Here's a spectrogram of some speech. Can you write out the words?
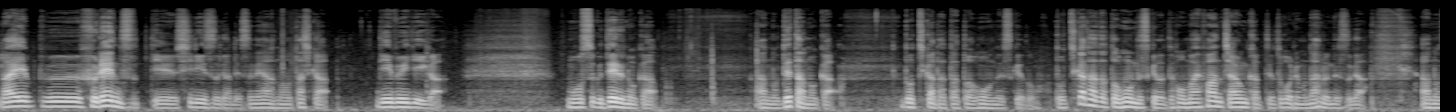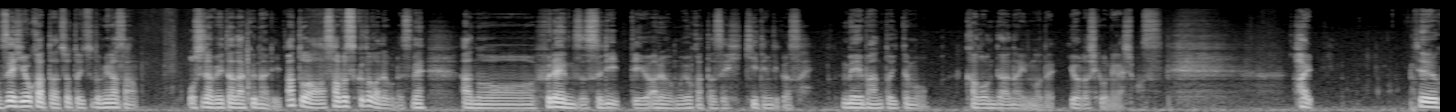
ライブ FRIENDS っていうシリーズがですねあの確か DVD がもうすぐ出るのかあの出たのかどっちかだったと思うんですけどどっちかだったと思うんですけどってお前ファンちゃうんかっていうところにもなるんですがあのぜひよかったらちょっと一度皆さんお調べいただくなりあとはサブスクとかでもですねあのフレンズ3っていうアルバムもよかったらぜひ聴いてみてください。名盤といっても過言ではないのでよろしくお願いします。はい。という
